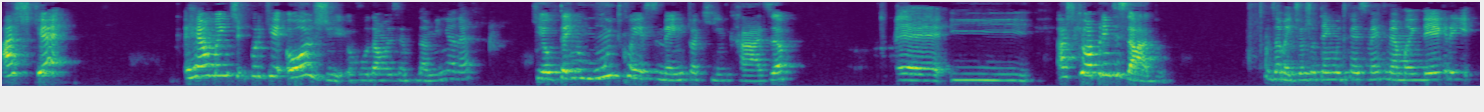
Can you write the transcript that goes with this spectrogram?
acho que é realmente, porque hoje, eu vou dar um exemplo da minha, né? Que eu tenho muito conhecimento aqui em casa. É, e acho que é o um aprendizado. Exatamente, hoje eu tenho muito conhecimento, minha mãe negra, e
